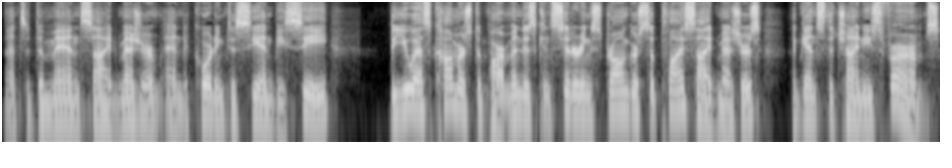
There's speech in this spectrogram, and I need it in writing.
That's a demand side measure, and according to CNBC, the U.S. Commerce Department is considering stronger supply side measures against the Chinese firms,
